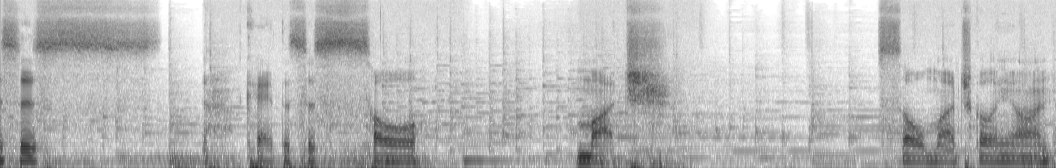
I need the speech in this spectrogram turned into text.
This is... Okay, this is so much. So much going on.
